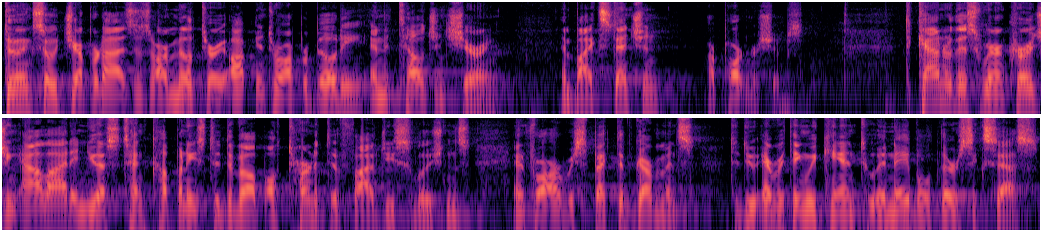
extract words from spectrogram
Doing so jeopardizes our military interoperability and intelligence sharing, and by extension, our partnerships. To counter this, we're encouraging allied and U.S. tech companies to develop alternative 5G solutions and for our respective governments to do everything we can to enable their success.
